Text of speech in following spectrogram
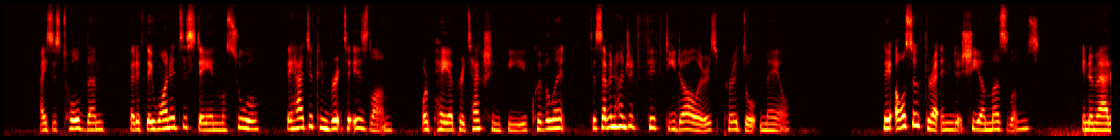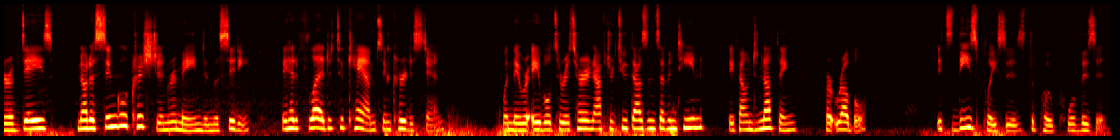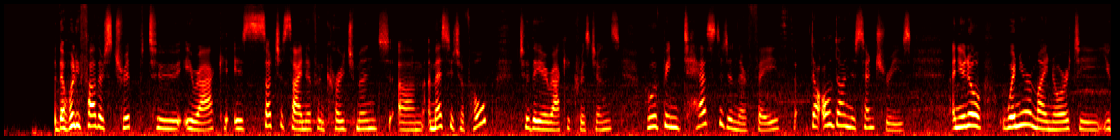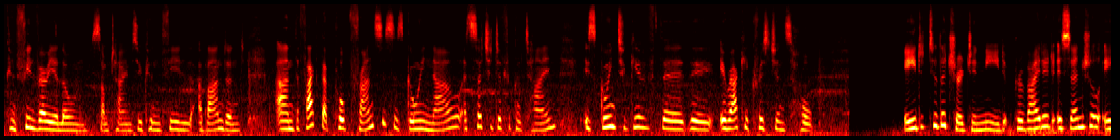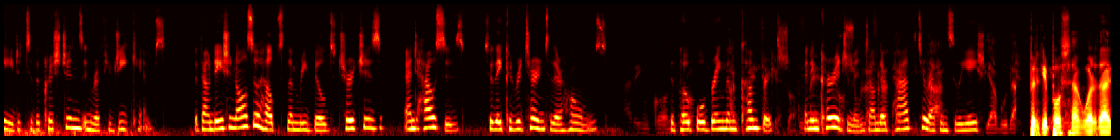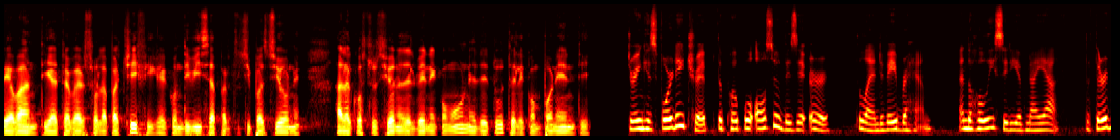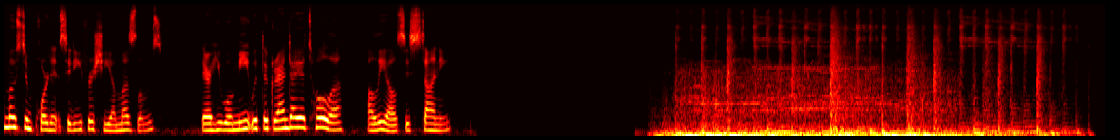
ISIS told them that if they wanted to stay in Mosul, they had to convert to Islam or pay a protection fee equivalent to $750 per adult male. They also threatened Shia Muslims. In a matter of days, not a single Christian remained in the city. They had fled to camps in Kurdistan. When they were able to return after 2017, they found nothing but rubble. It's these places the Pope will visit. The Holy Father's trip to Iraq is such a sign of encouragement, um, a message of hope to the Iraqi Christians who have been tested in their faith all down the centuries. And you know, when you're a minority, you can feel very alone sometimes, you can feel abandoned. And the fact that Pope Francis is going now at such a difficult time is going to give the, the Iraqi Christians hope. Aid to the Church in Need provided essential aid to the Christians in refugee camps. The foundation also helped them rebuild churches and houses so they could return to their homes. The Pope will bring them comfort and encouragement on their path to reconciliation. Perché possa guardare avanti attraverso la pacifica e condivisa partecipazione alla costruzione del bene comune di tutte le componenti. During his four day trip, the Pope will also visit Ur, the land of Abraham, and the holy city of Najaf, the third most important city for Shia Muslims. There he will meet with the Grand Ayatollah Ali al Sistani.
